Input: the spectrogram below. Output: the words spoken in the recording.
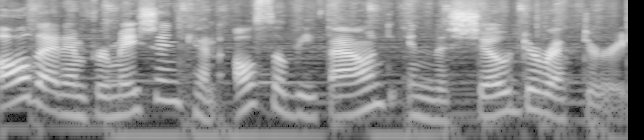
all that information can also be found in the show directory.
